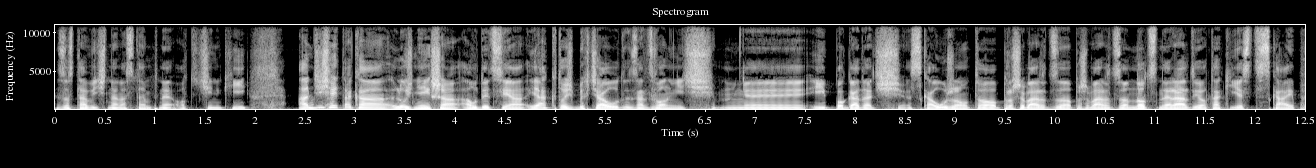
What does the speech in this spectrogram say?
zostawić na następne odcinki. A dzisiaj taka luźniejsza audycja. Jak ktoś by chciał zadzwonić yy, i pogadać z kałużą, to proszę bardzo, proszę bardzo, nocne radio, taki jest Skype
